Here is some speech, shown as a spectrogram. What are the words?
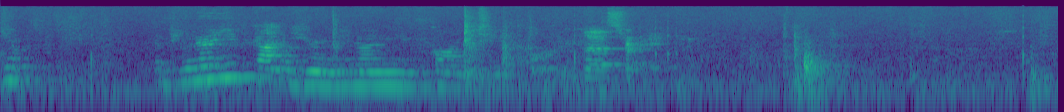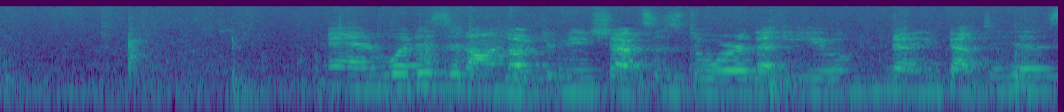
Yep. If you know you've gotten here, know you've gone too far. That's right. And what is it on Dr. Nushatz's door that you know you've got to his?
